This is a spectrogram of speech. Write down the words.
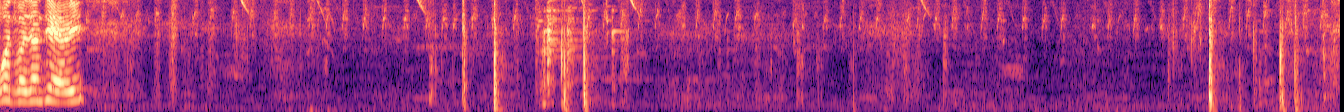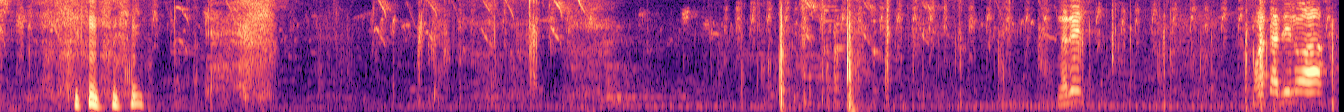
બહુ જ વજન છે હેવી. નરેશ માતાજીનો આ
